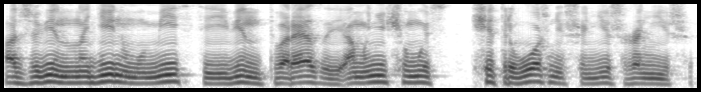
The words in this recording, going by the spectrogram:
адже він в надійному місці і він тверезий, а мені чомусь ще тривожніше, ніж раніше?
